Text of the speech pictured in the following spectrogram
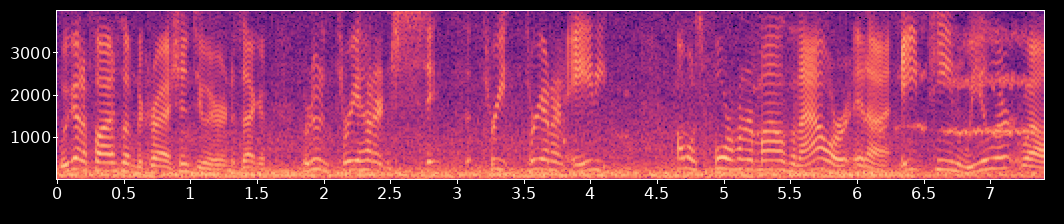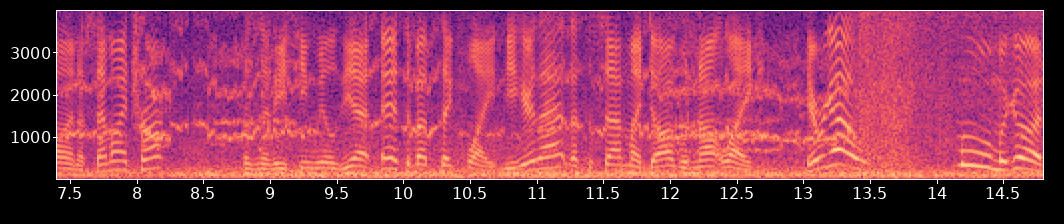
We got to find something to crash into here in a second. We're doing 306, 3, 380, almost 400 miles an hour in a 18 wheeler. Well, in a semi truck. Doesn't have 18 wheels yet. Eh, it's about to take flight. Do you hear that? That's a sound my dog would not like. Here we go. Oh my god.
